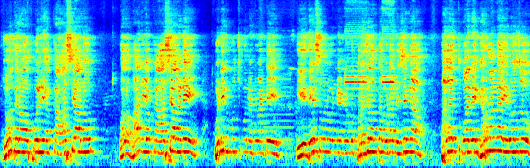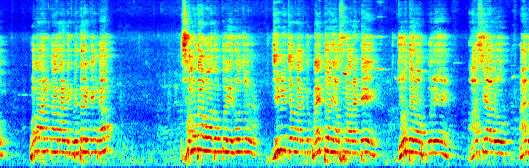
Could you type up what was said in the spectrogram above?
జ్యోతిరావు పూలి యొక్క ఆశయాలు వాళ్ళ భార్య యొక్క ఆశయాలని పుణికి పుచ్చుకున్నటువంటి ఈ దేశంలో ఉండేటువంటి ప్రజలంతా కూడా నిజంగా తలెత్తుకొని గర్వంగా ఈరోజు కుల అహంకారానికి వ్యతిరేకంగా సమతావాదంతో ఈరోజు జీవించడానికి ప్రయత్నం చేస్తున్నారంటే జ్యోతిరావు పూలే ఆశయాలు ఆయన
